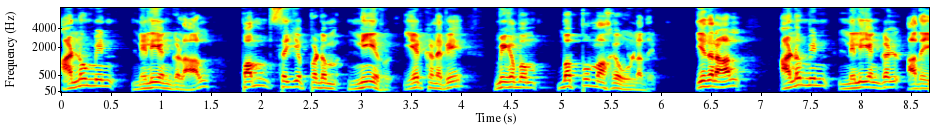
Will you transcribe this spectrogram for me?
அணுமின் நிலையங்களால் பம்ப் செய்யப்படும் நீர் ஏற்கனவே மிகவும் வெப்பமாக உள்ளது. இதனால் அணுமின் நிலையங்கள் அதை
